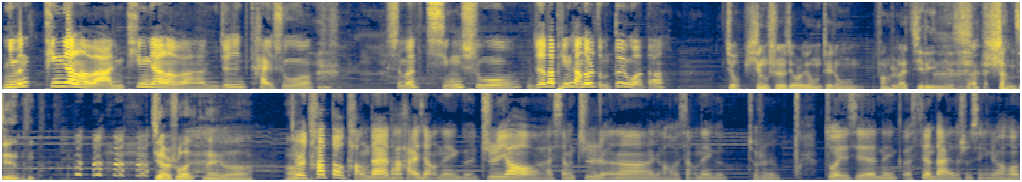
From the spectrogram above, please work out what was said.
你们听见了吧？你们听见了吧？你这是楷书，什么情书？你知道他平常都是怎么对我的？就平时就是用这种方式来激励你上进。接着说那个，啊、就是他到唐代，他还想那个制药啊，想治人啊，然后想那个就是做一些那个现代的事情，然后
